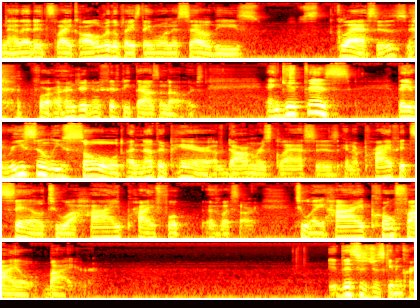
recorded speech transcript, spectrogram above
now that it's like all over the place, they want to sell these glasses for $150,000. And get this, they recently sold another pair of Dahmer's glasses in a private sale to a high profile, uh, sorry, to a high profile buyer. This is just getting cre-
